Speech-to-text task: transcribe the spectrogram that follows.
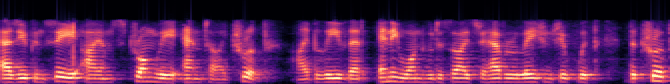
As you can see, I am strongly anti-truth. I believe that anyone who decides to have a relationship with the truth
